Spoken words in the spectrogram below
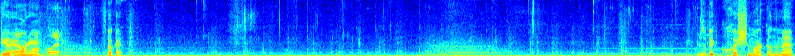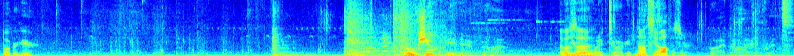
Do you have more near? Okay. There's a big question mark on the map over here. Oh shoot! Hey there, fella. That was You're a my target Nazi list. officer. Bye-bye, Fritz.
